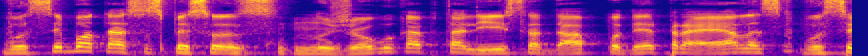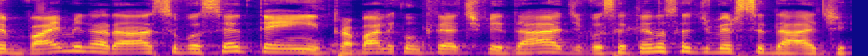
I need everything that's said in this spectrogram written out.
Você botar essas pessoas no jogo capitalista, dar poder pra elas, você vai melhorar. Se você tem, trabalha com criatividade, você tendo essa diversidade,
